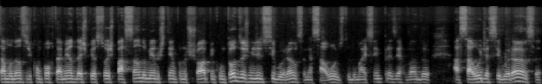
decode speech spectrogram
essa mudança de comportamento das pessoas passando menos tempo no shopping, com todas as medidas de segurança, né, saúde, tudo mais, sempre preservando a saúde e a segurança,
